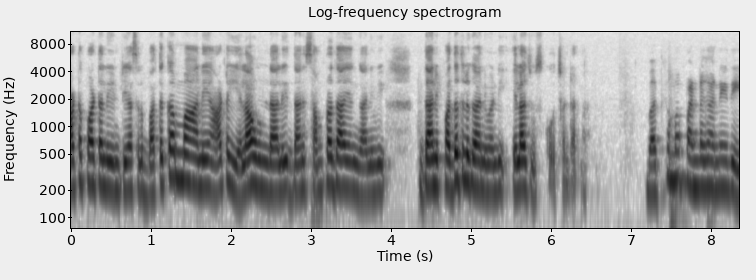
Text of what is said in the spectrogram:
ఆటపాటలు ఏంటి? అసలు బతుకమ్మ అనే ఆట ఎలా ఉండాలి? దాని సంప్రదాయం కానివి దాని పద్ధతులు కానివ్వండి ఎలా చూసుకోవచ్చు అంటారు మనం? బతుకమ్మ పండగ అనేది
